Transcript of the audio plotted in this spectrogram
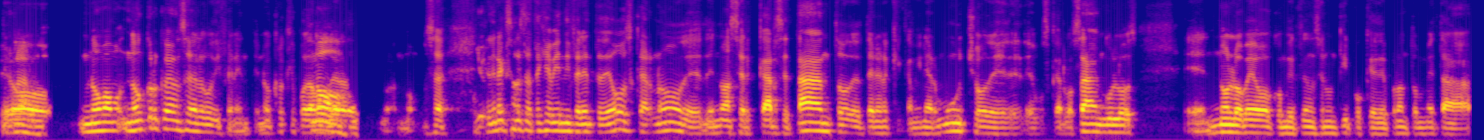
Pero no, vamos, no creo que vamos a hacer algo diferente, no creo que podamos o sea, tendría que ser una estrategia bien diferente de Oscar, ¿no? De, no acercarse tanto, de tener que caminar mucho, de, buscar los ángulos. Eh, no lo veo convirtiéndose en un tipo que de pronto meta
